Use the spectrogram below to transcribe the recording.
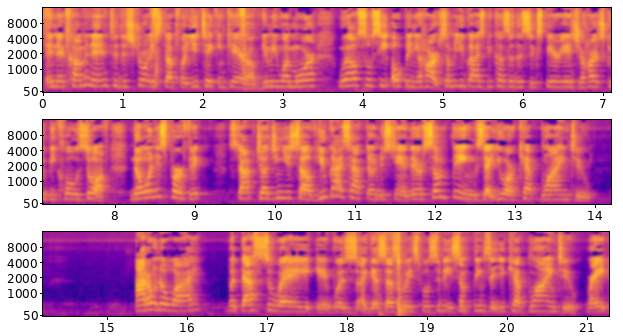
and they're coming in to destroy stuff, but you're taking care of. Give me one more. We also see open your heart. Some of you guys, because of this experience, your hearts could be closed off. No one is perfect. Stop judging yourself. You guys have to understand there are some things that you are kept blind to. I don't know why. But that's the way it was. I guess that's the way it's supposed to be. Some things that you kept blind to, right?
